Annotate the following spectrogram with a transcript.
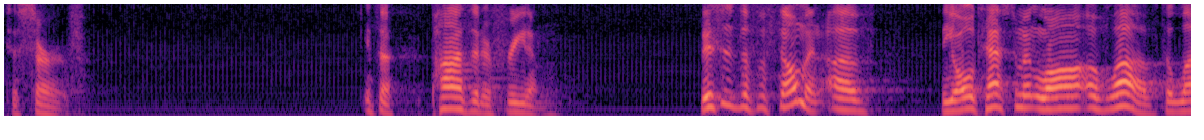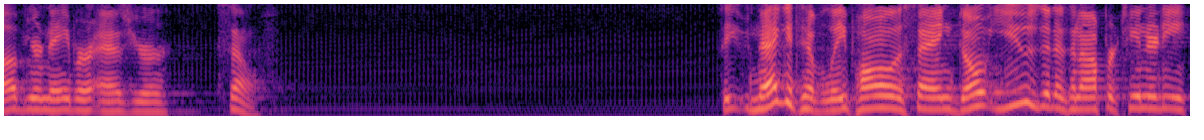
to serve. It's a positive freedom. This is the fulfillment of the Old Testament law of love to love your neighbor as yourself. See, negatively, Paul is saying don't use it as an opportunity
